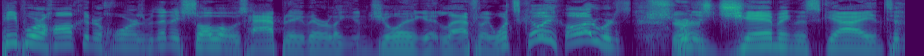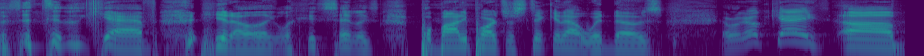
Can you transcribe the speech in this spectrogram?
People were honking their horns, but then they saw what was happening. They were like enjoying it, laughing, like, "What's going on?" We're just Sure. we're just jamming this guy into the into the cab. You know, like like I said, like body parts are sticking out windows, and we're like, "Okay." Um,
